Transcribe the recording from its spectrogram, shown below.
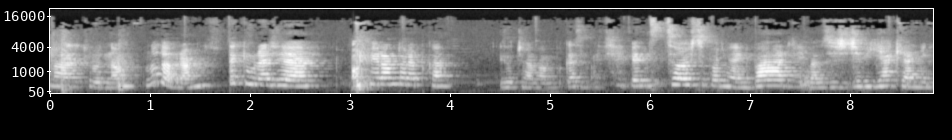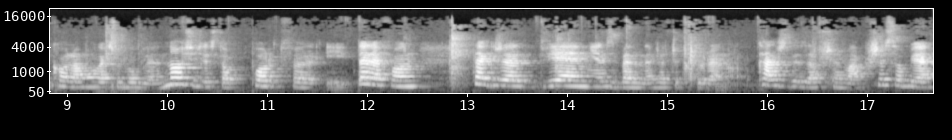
No ale trudno. No dobra, w takim razie otwieram torebkę i zaczynam Wam pokazywać. Więc coś, co pewnie najbardziej Was zdziwi, jak ja Nikola mogła się w ogóle nosić, jest to portfel i telefon. Także dwie niezbędne rzeczy, które no, każdy zawsze ma przy sobie.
